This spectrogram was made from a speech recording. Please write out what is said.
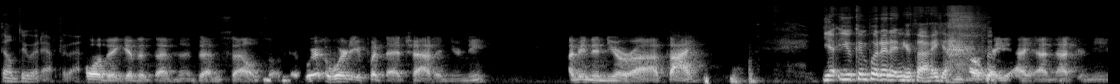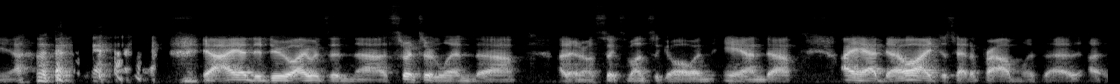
they'll do it after that. Or they give it them, themselves. Okay. Where where do you put that shot in your knee? I mean, in your uh, thigh. Yeah, you can put it in your thigh. Yeah. Okay, yeah, yeah, not your knee. Yeah, yeah. I had to do. I was in uh, Switzerland. Uh, I don't know, six months ago, and and uh, I had oh, I just had a problem with uh,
